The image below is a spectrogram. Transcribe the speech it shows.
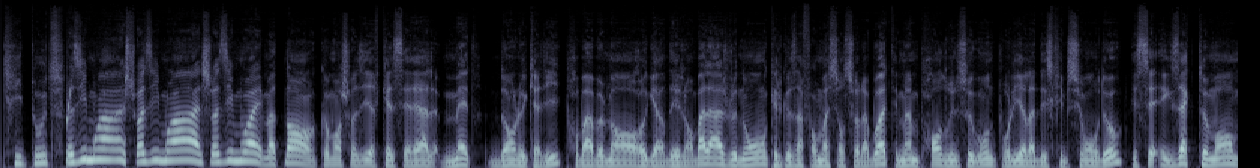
crient toutes Choisis-moi, choisis-moi, choisis-moi. Et maintenant, comment choisir quelle céréale mettre dans le caddie? Probablement regarder l'emballage, le nom, quelques informations sur la boîte et même prendre une seconde pour lire la description au dos. Et c'est exactement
